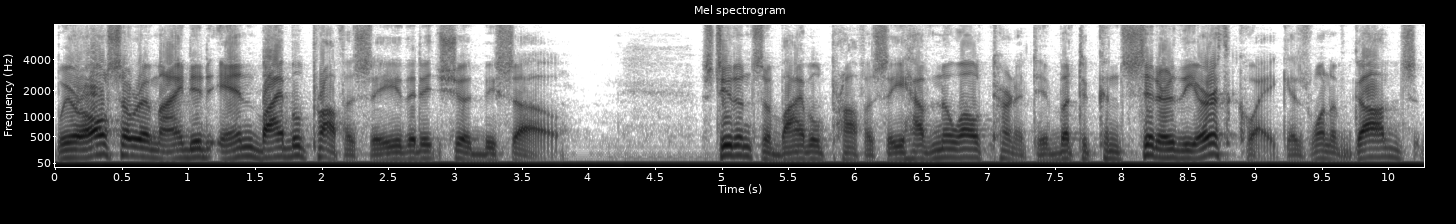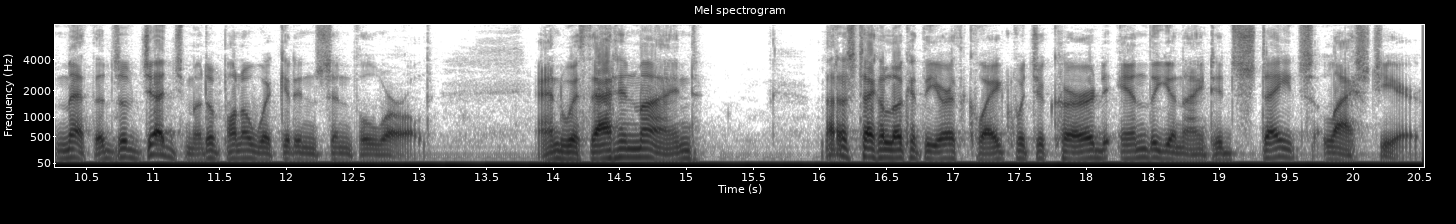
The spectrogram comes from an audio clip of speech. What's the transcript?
we are also reminded in Bible prophecy that it should be so. Students of Bible prophecy have no alternative but to consider the earthquake as one of God's methods of judgment upon a wicked and sinful world. And with that in mind, let us take a look at the earthquake which occurred in the United States last year.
